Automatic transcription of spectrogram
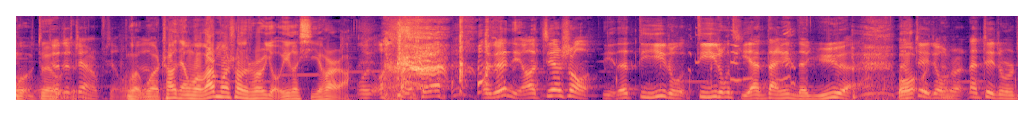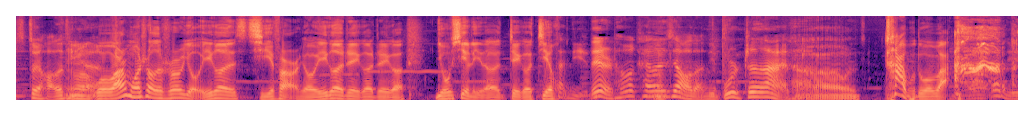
我对就这样不行。我我超前，我玩魔兽的时候有一个媳妇儿啊。我我觉得我觉得你要接受你的第一种第一种体验带给你的愉悦，我这就是那这就是最好的体验。我玩魔兽的时候有一个媳妇儿，有一个这个这个游戏里的这个结婚。你那是他妈开玩笑的，你不是真爱他。差不多吧，那你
